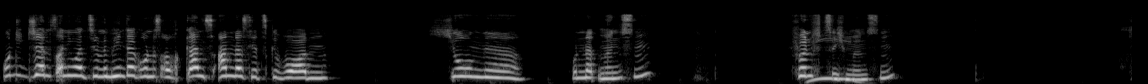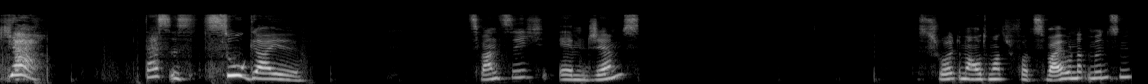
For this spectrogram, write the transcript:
Und die Gems-Animation im Hintergrund ist auch ganz anders jetzt geworden. Junge. 100 Münzen. 50 hm. Münzen. Ja! Das ist zu geil. 20 ähm, Gems. Das scrollt immer automatisch vor 200 Münzen.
